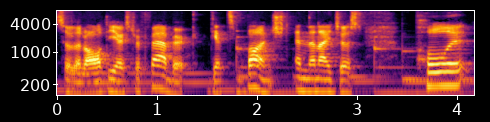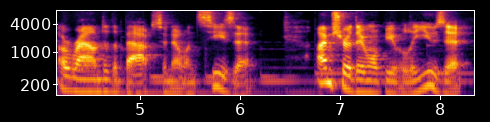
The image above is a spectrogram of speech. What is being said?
so that all the extra fabric gets bunched, and then I just pull it around to the back so no one sees it. I'm sure they won't be able to use it.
